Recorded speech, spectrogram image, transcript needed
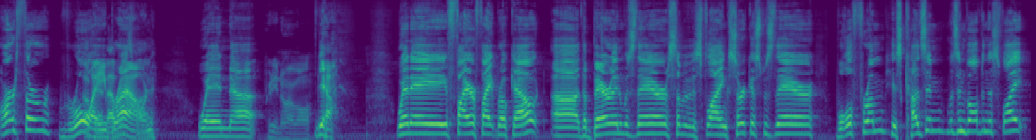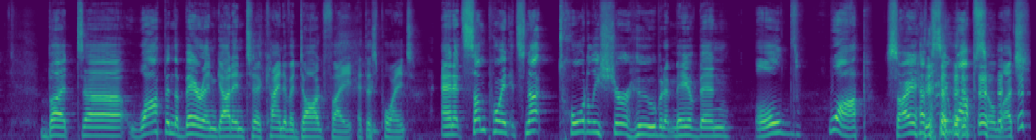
Arthur Roy Okay, that one's Brown, fine. When uh, Pretty normal. yeah. When a firefight broke out, uh, the Baron was there, some of his flying circus was there, Wolfram, his cousin, was involved in this flight. But uh, Wop and the Baron got into kind of a dogfight at this point. And at some point, it's not totally sure who, but it may have been old Wop. Sorry I have to say Wop so much.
